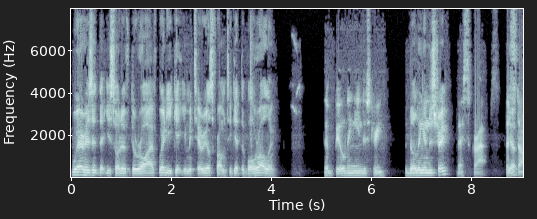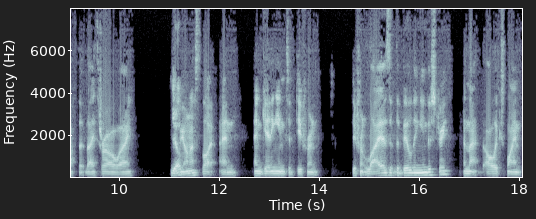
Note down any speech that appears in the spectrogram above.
where is it that you sort of derive? Where do you get your materials from to get the ball rolling? The building industry, The building industry. their scraps, the Yep. stuff that they throw away. To be honest, like and and getting into different different layers of the building industry, and that I'll explain.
